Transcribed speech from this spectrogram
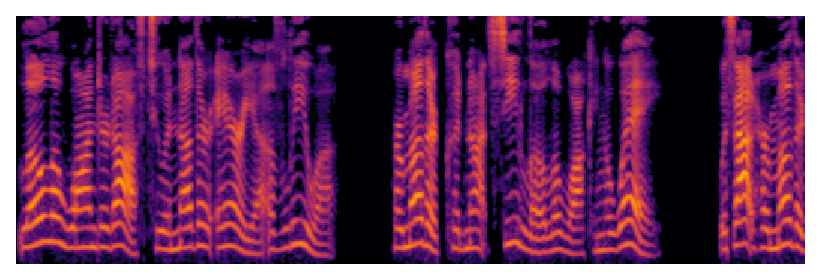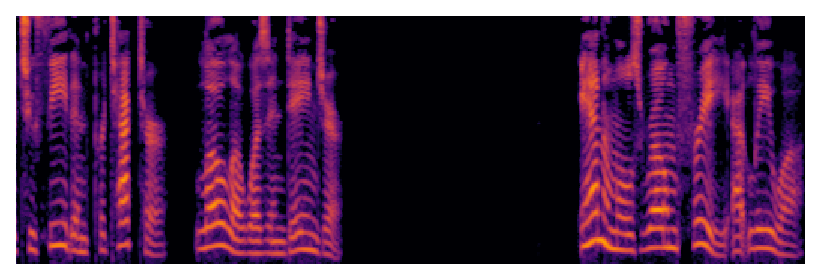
Lola wandered off to another area of Lewa. Her mother could not see Lola walking away. Without her mother to feed and protect her, Lola was in danger. Animals roam free at Lewa.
